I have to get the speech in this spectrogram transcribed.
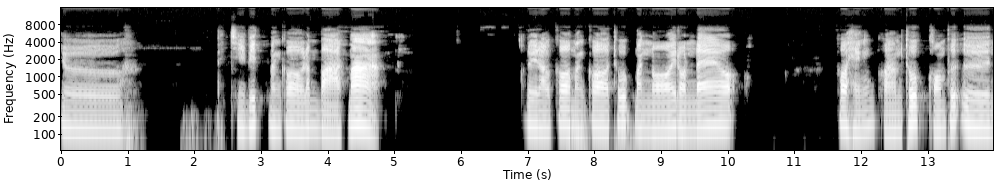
อยู่ชีวิตมันก็ลำบากมากเลยเราก็มันก็ทุกข์มันน้อยลงแล้ว ก็เห็นความทุกข์ของผู้อื่น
